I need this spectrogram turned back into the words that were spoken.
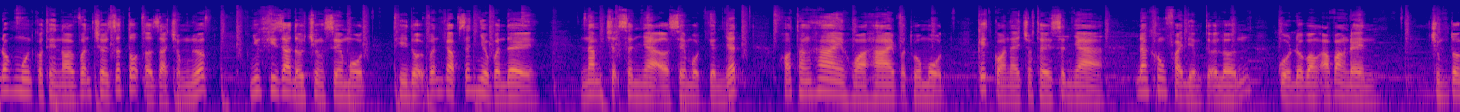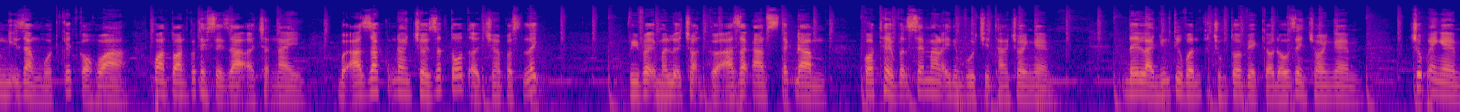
Dortmund có thể nói vẫn chơi rất tốt ở giải trong nước, nhưng khi ra đấu trường C1 thì đội vẫn gặp rất nhiều vấn đề. 5 trận sân nhà ở C1 gần nhất, họ thắng 2, hòa 2 và thua 1. Kết quả này cho thấy sân nhà đang không phải điểm tựa lớn của đội bóng áo vàng đen. Chúng tôi nghĩ rằng một kết quả hòa hoàn toàn có thể xảy ra ở trận này bởi Ajax cũng đang chơi rất tốt ở Champions League. Vì vậy mà lựa chọn cửa Ajax Amsterdam có thể vẫn sẽ mang lại niềm vui chiến thắng cho anh em. Đây là những tư vấn của chúng tôi về kèo đấu dành cho anh em. Chúc anh em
